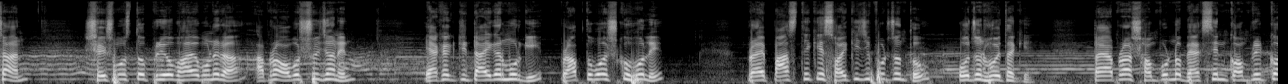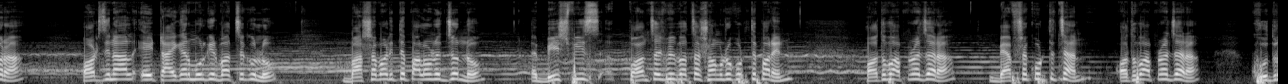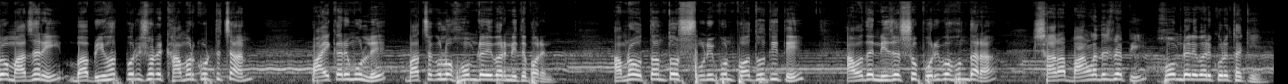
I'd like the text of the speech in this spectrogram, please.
চান, সেই সমস্ত প্রিয় ভাই বোনেরা আপনারা অবশ্যই জানেন, এক একটি টাইগার মুরগি প্রাপ্তবয়স্ক হলে প্রায় পাঁচ থেকে ছয় কেজি পর্যন্ত ওজন হয়ে থাকে। তাই আপনারা সম্পূর্ণ ভ্যাকসিন কমপ্লিট করা অরিজিনাল এই টাইগার মুরগির বাচ্চাগুলো বাসা বাড়িতে পালনের জন্য বিশ পিস, পঞ্চাশ পিস বাচ্চা সংগ্রহ করতে পারেন। অথবা আপনারা যারা ব্যবসা করতে চান, অথবা আপনারা যারা ক্ষুদ্র মাঝারি বা বৃহৎ পরিসরে খামার করতে চান, পাইকারি মূল্যে বাচ্চাগুলো হোম ডেলিভারি নিতে পারেন। আমরা অত্যন্ত সুনিপুণ পদ্ধতিতে আমাদের নিজস্ব পরিবহন দ্বারা সারা বাংলাদেশব্যাপী হোম ডেলিভারি করে থাকি।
